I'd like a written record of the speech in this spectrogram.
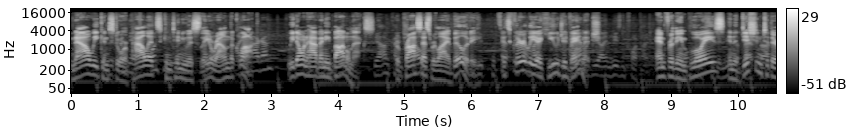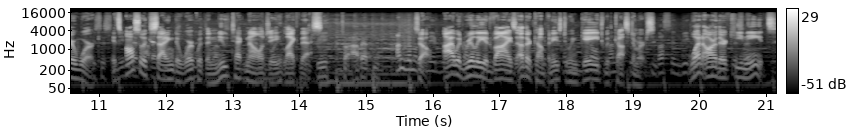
Now we can store pallets continuously around the clock. We don't have any bottlenecks. For process reliability, it's clearly a huge advantage. And for the employees, in addition to their work, it's also exciting to work with a new technology like this. Zu arbeiten. Andere So, I would really advise other companies to engage with customers. What are their key needs?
